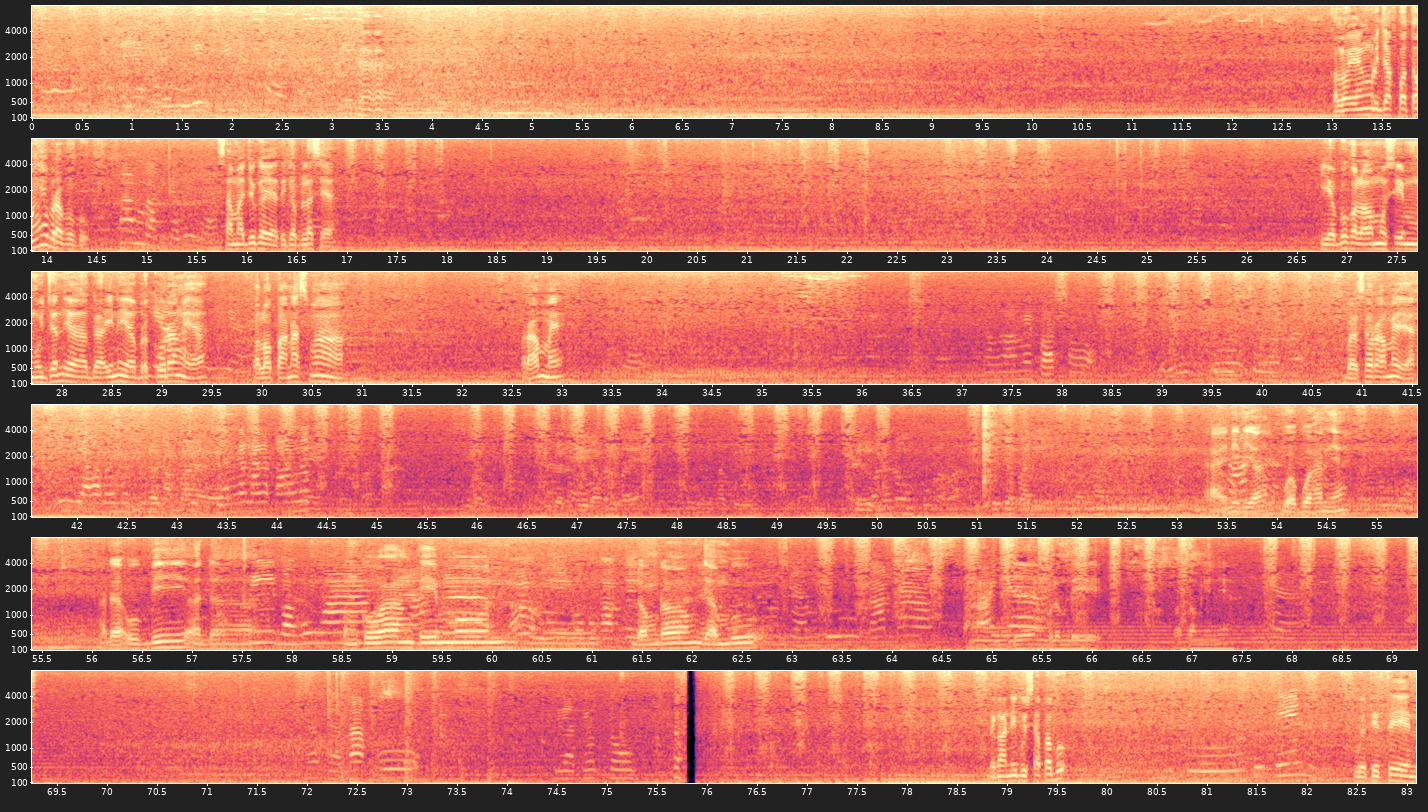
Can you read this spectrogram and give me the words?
ada ada yang bantuin sih dari saya Kalau yang rujak potongnya berapa, Bu? sama tiga belas Sama juga ya, 13 ya. Iya Bu, kalau musim hujan ya agak ini ya berkurang ya. iya Kalau panas mah rame. yang rame coba Bakso rame ya. iya anget-anget Nah, ini dia buah-buahannya. Ada ubi, ada bengkuang, timun, dongdong, jambu. Nah, ini dia yang belum dipotongin ya. Ya. Laku. Lihat YouTube. Dengan ibu siapa Bu? Itu Titin. Bu Titin.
